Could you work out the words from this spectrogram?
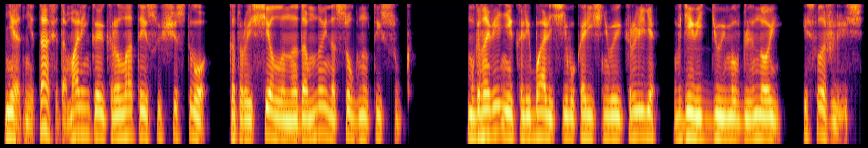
Нет, не Тафет, а маленькое крылатое существо, которое село надо мной на согнутый сук. Мгновение колебались его коричневые крылья в девять дюймов длиной и сложились.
